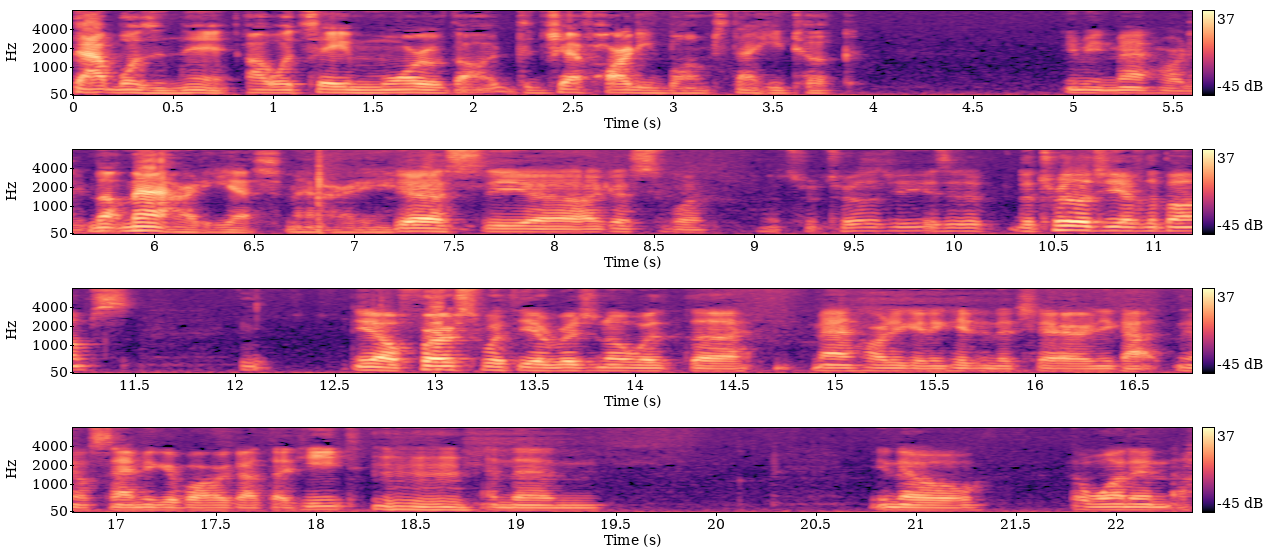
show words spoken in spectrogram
that wasn't it. I would say more of the, the Jeff Hardy bumps that he took. You mean Matt Hardy? Not Matt Hardy, yes, Matt Hardy. Yes, the uh, I guess what the tr- trilogy is it a, the trilogy of the bumps? You know, first with the original with uh, Matt Hardy getting hit in the chair, and you got you know Sammy Guevara got that heat, Mm-hmm. and then you know the one in ugh,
